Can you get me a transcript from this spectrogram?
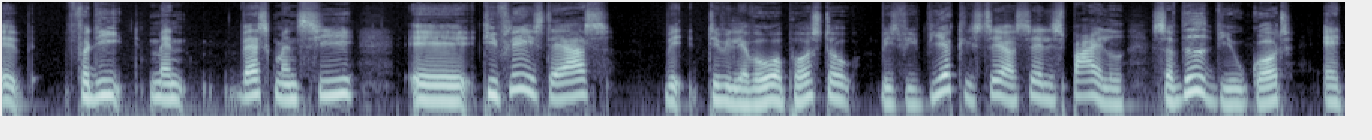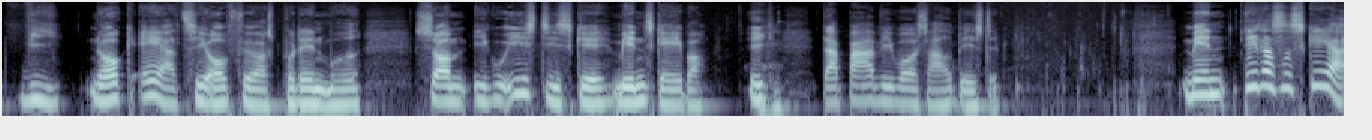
Øh, fordi man, hvad skal man sige, øh, de fleste af os, det vil jeg våge at påstå, hvis vi virkelig ser os selv i spejlet, så ved vi jo godt, at vi nok er til at opføre os på den måde, som egoistiske menneskaber, ikke? der bare vil vores eget bedste. Men det, der så sker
